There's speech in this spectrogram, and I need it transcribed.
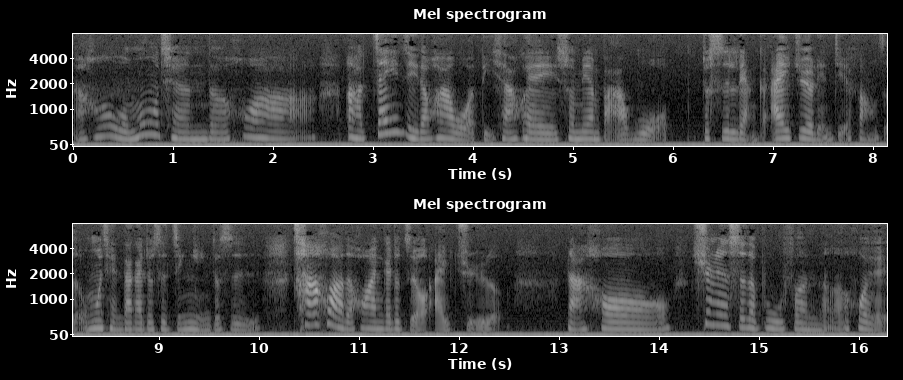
然后我目前的话啊，这一集的话，我底下会顺便把我就是两个 IG 的连接放着。我目前大概就是经营，就是插画的话，应该就只有 IG 了。然后训练师的部分呢，会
